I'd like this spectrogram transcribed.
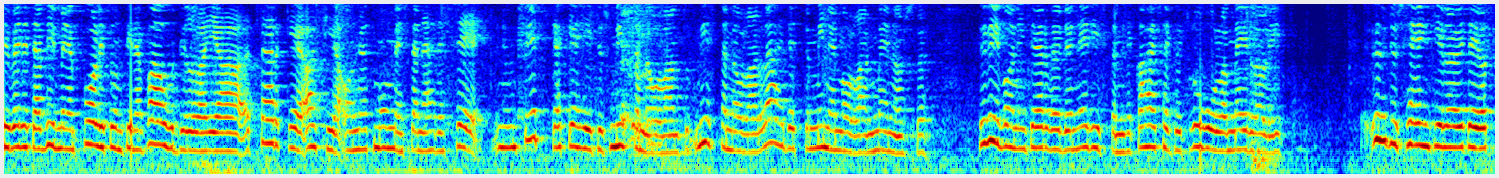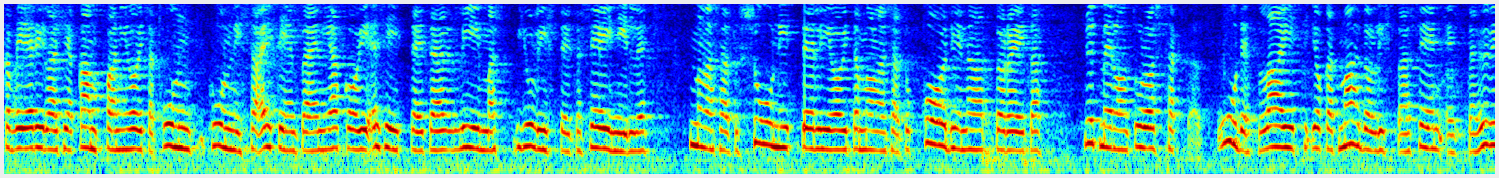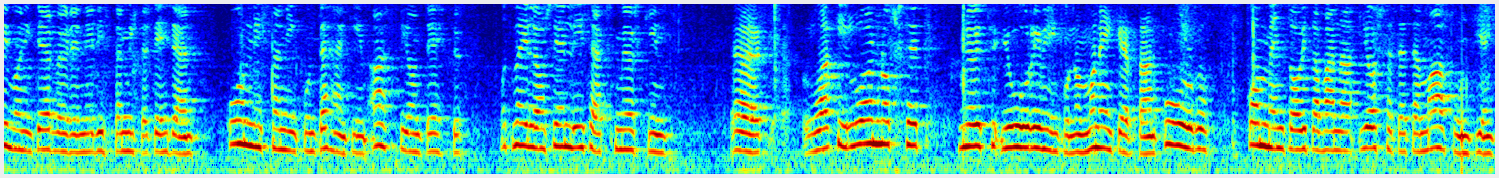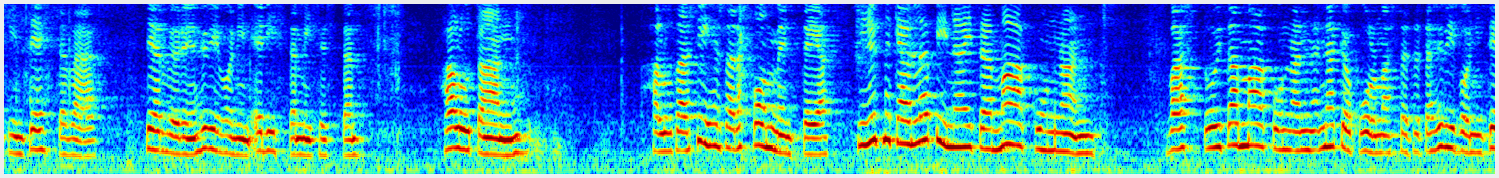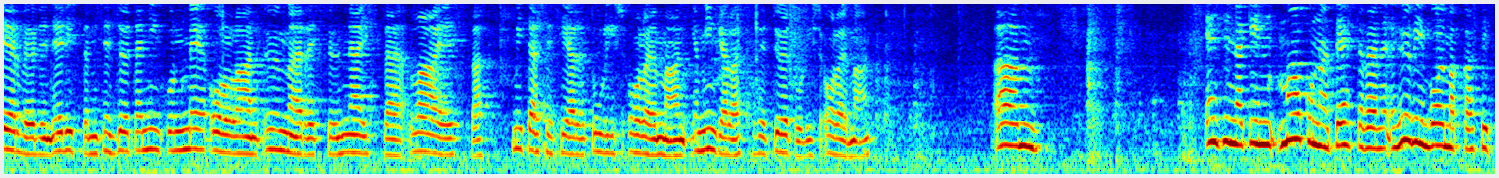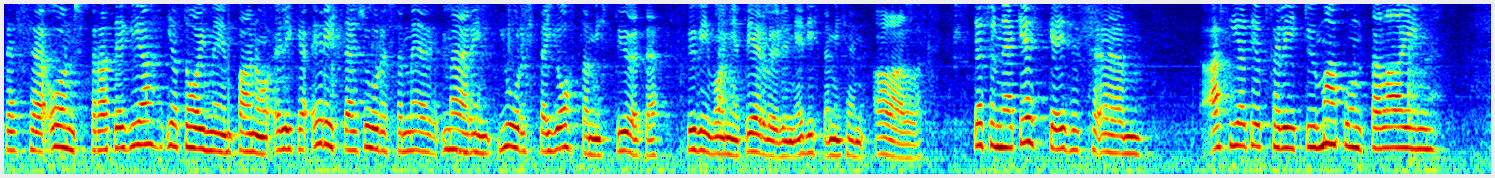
Vedetään viimeinen puolituntinen vauhdilla ja tärkeä asia on nyt mun mielestä nähdä se niin pitkä kehitys, mistä me, ollaan, mistä me ollaan lähdetty, minne me ollaan menossa. Hyvinvoinnin terveyden edistämisen 80-luvulla meillä oli yhdyshenkilöitä, jotka vei erilaisia kampanjoita kunnissa eteenpäin, jakoi esitteitä, liimas julisteita seinille. Sitten me ollaan saatu suunnittelijoita, me ollaan saatu koordinaattoreita, nyt meillä on tulossa uudet lait, jotka mahdollistaa sen, että hyvinvoinnin terveyden edistämistä tehdään kunnissa niin kuin tähänkin asti on tehty. Mutta meillä on sen lisäksi myöskin lakiluonnokset, nyt juuri niin kuin on monen kertaan kuultu, kommentoitavana, jossa tätä maakuntienkin tehtävää terveyden ja hyvinvoinnin edistämisestä halutaan, halutaan siihen saada kommentteja. Niin nyt me käyn läpi näitä maakunnan vastuita maakunnan näkökulmasta tätä hyvinvoinnin terveyden edistämisen työtä niin kuin me ollaan ymmärretty näistä laeista, mitä se siellä tulisi olemaan ja minkälaista se työ tulisi olemaan. Ähm, ensinnäkin maakunnan tehtävän hyvin voimakkaasti tässä on strategia ja toimeenpano, eli erittäin suuressa määrin juuri sitä johtamistyötä hyvinvoinnin ja terveyden edistämisen alalla. Tässä on nämä keskeiset ähm, asiat, jotka liittyy maakuntalain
